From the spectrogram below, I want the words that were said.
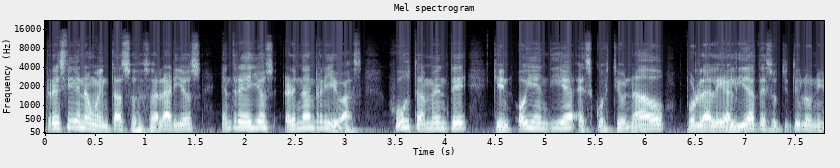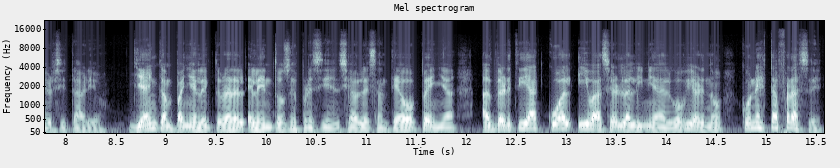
reciben aumentazos de salarios, entre ellos Hernán Rivas, justamente quien hoy en día es cuestionado por la legalidad de su título universitario. Ya en campaña electoral, el entonces presidenciable Santiago Peña advertía cuál iba a ser la línea del gobierno con esta frase,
